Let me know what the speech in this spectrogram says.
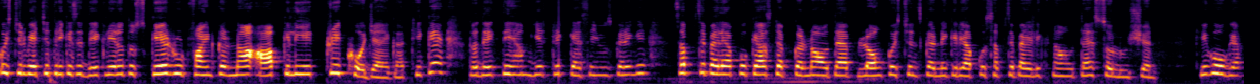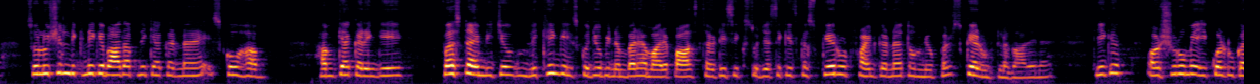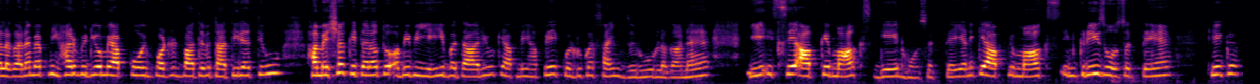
Question भी अच्छे तरीके से देख लेना तो स्केयर रूट फाइंड करना आपके लिए एक ट्रिक हो जाएगा, ठीक है? तो देखते हैं हम ये ट्रिक कैसे यूज़ करेंगे। सबसे पहले आपको क्या स्टेप करना होता है? लॉन्ग क्वेश्चन करने के लिए आपको सबसे पहले लिखना होता है सोल्यूशन ठीक हो गया? सोल्यूशन लिखने के बाद आपने क्या करना है? इसको हम हम क्या करेंगे? फ़र्स्ट टाइम नीचे लिखेंगे, इसको जो भी नंबर है हमारे पास थर्टी सिक्स तो जैसे कि इसका स्क्वेयर रूट फाइंड करना है तो हमने ऊपर स्क्वेयर रूट लगा देना है। ठीक है? और शुरू में इक्वल टू का लगाना। है मैं अपनी हर वीडियो में आपको इंपॉर्टेंट बातें बताती रहती हूँ। हमेशा की तरह तो अभी भी यही बता रही हूँ कि आपने यहाँ पे इक्वल टू का साइन ज़रूर लगाना है। ये इससे आपके मार्क्स गेन हो सकते हैं, यानी कि आपके मार्क्स इंक्रीज़ हो सकते हैं, ठीक है?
